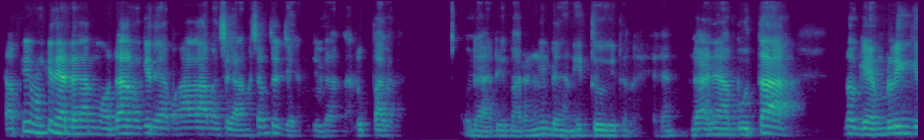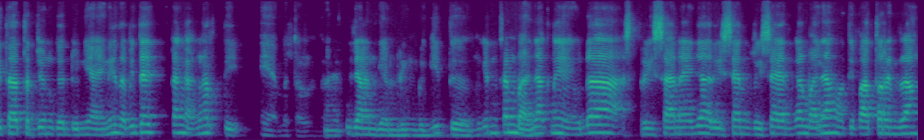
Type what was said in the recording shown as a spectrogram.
tapi mungkin ya dengan modal mungkin ya pengalaman segala macam itu juga juga nggak lupa gitu. udah dibarengin dengan itu gitu lah ya kan nggak hanya buta lo gambling kita terjun ke dunia ini tapi kita kita nggak ngerti Iya betul. betul. Nah, itu jangan gambling begitu. Mungkin kan banyak nih, udah resign aja, resign, resign. Kan banyak motivator yang bilang,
